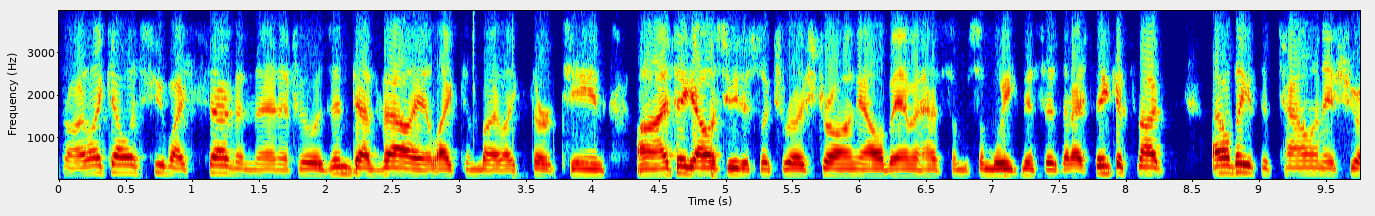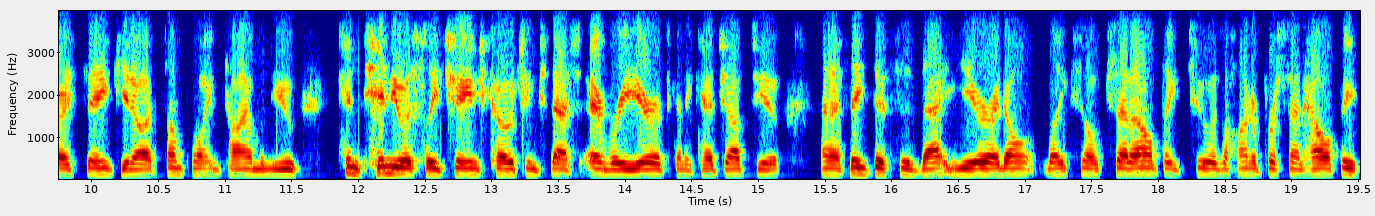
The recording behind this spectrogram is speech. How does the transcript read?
So I like LSU by seven. Then if it was in Death Valley, I liked them by like thirteen. Uh, I think LSU just looks really strong. Alabama has some some weaknesses, and I think it's not. I don't think it's a talent issue. I think you know at some point in time when you continuously change coaching staffs every year, it's going to catch up to you. And I think this is that year. I don't like Silk said. I don't think Tua is 100% healthy,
